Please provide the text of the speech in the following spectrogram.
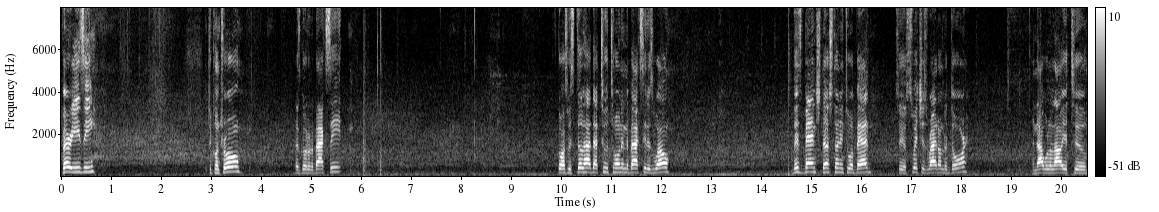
very easy to control. Let's go to the back seat. Of course, we still have that two-tone in the back seat as well. This bench does turn into a bed, so your switch is right on the door. And that will allow you to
